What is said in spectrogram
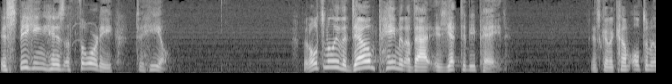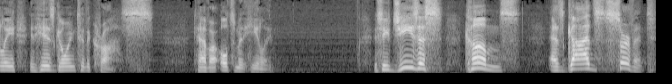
is speaking his authority to heal. But ultimately, the down payment of that is yet to be paid. It's going to come ultimately in His going to the cross to have our ultimate healing. You see, Jesus comes as God's servant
